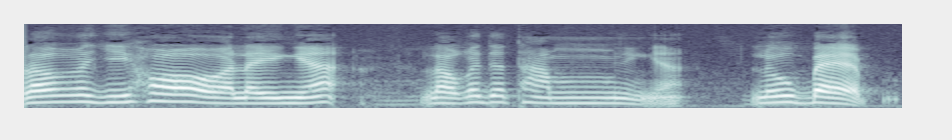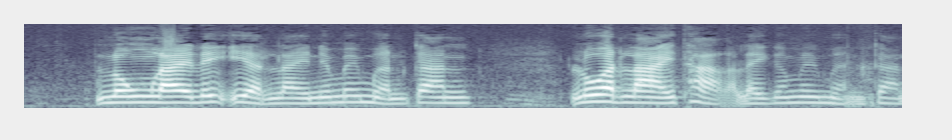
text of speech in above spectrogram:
แล้วก็ยี่ห้ออะไรอย่างเงี้ย เราก็จะทำอย่างเงี้ยรูปแบบลงรายละเอียดอะไรเนี่ยไม่เหมือนกันลวดลายถักอะไรก็ไม่เหมือนกัน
